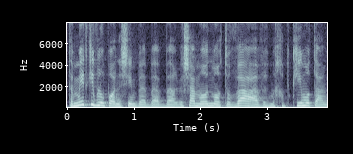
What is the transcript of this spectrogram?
תמיד קיבלו פה אנשים בהרגשה מאוד מאוד טובה, ומחבקים אותם,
